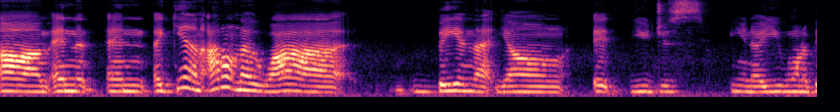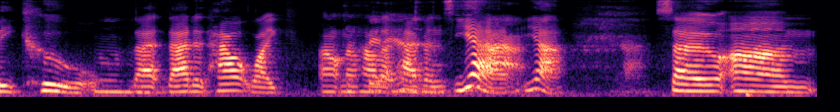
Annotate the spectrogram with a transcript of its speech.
Um, and, and again, I don't know why being that young, it you just you know you want to be cool. Mhm. That that is how like I don't know how that in. happens. Yeah, Yeah. yeah. So um,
